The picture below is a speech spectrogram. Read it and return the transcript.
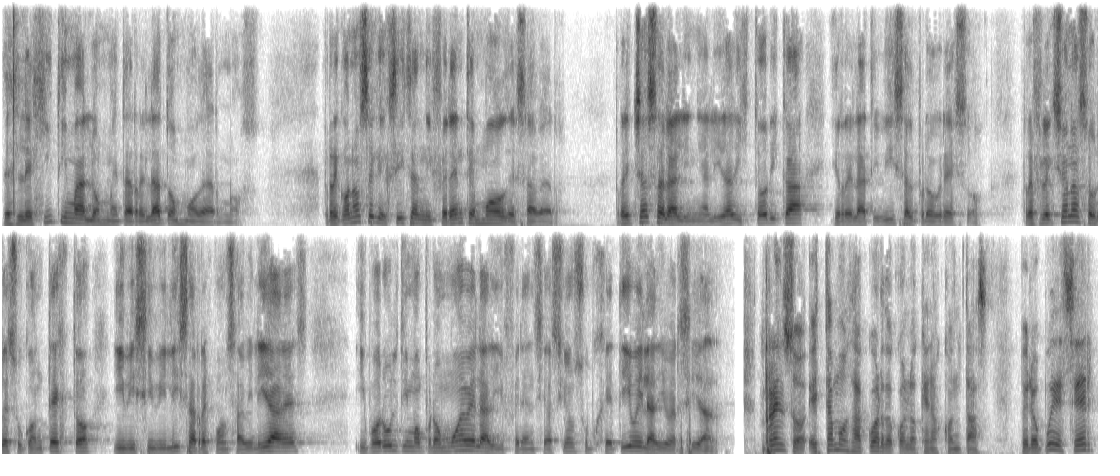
deslegitima los metarrelatos modernos, reconoce que existen diferentes modos de saber, rechaza la linealidad histórica y relativiza el progreso, reflexiona sobre su contexto y visibiliza responsabilidades, y por último promueve la diferenciación subjetiva y la diversidad. Renzo, estamos de acuerdo con lo que nos contás, pero ¿puede ser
